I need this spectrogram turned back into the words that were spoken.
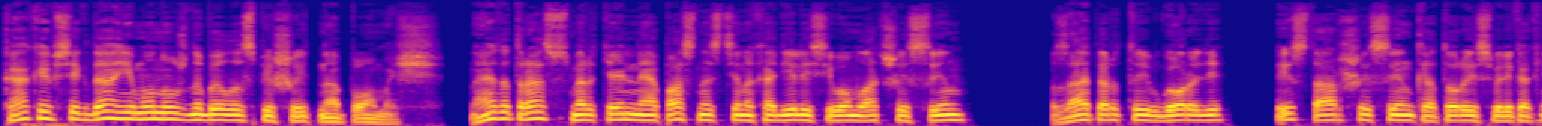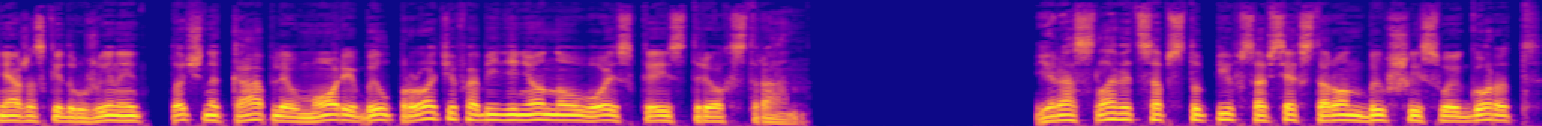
Как и всегда, ему нужно было спешить на помощь. На этот раз в смертельной опасности находились его младший сын, запертый в городе, и старший сын, который с великокняжеской дружиной, точно капля в море, был против объединенного войска из трех стран. Ярославец, обступив со всех сторон бывший свой город,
